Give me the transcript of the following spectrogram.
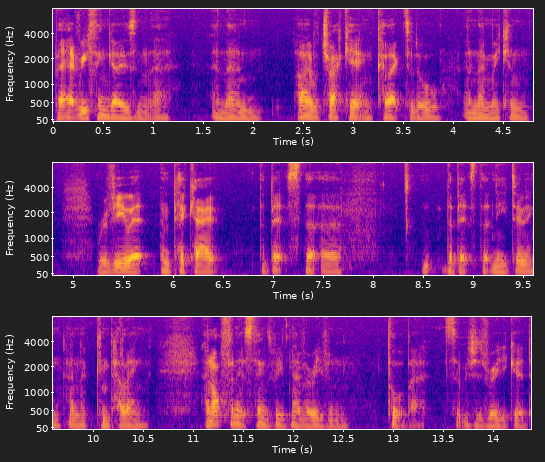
but everything goes in there and then I will track it and collect it all and then we can review it and pick out the bits that are the bits that need doing and are compelling and often it's things we've never even thought about so which is really good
